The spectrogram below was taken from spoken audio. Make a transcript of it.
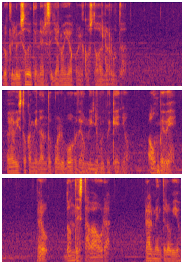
lo que lo hizo detenerse ya no iba por el costado de la ruta. Había visto caminando por el borde a un niño muy pequeño, a un bebé. Pero, ¿dónde estaba ahora? ¿Realmente lo vio?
